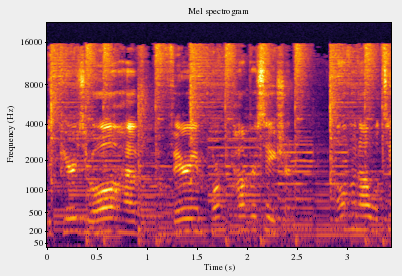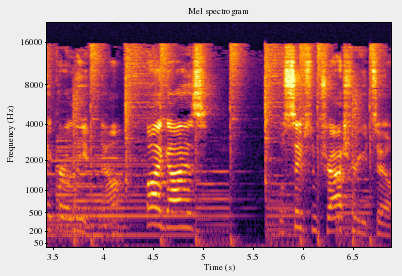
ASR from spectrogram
It appears you all have a very important conversation. Olive and I will take our leave now. Bye, guys! We'll save some trash for you, too.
